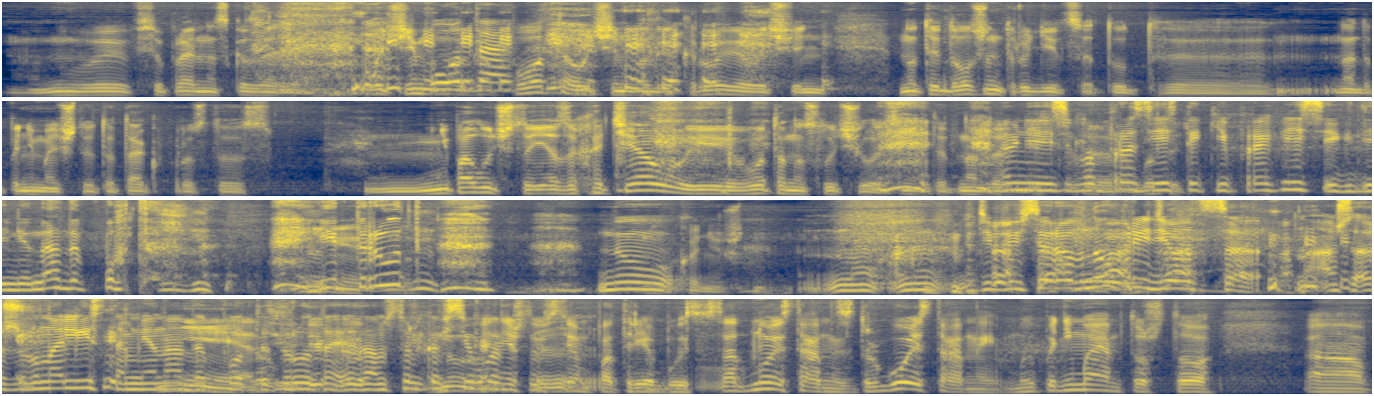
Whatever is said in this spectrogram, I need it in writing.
Ну, вы все правильно сказали. Очень много Пота. пота, очень много крови, очень... Но ты должен трудиться. Тут э, надо понимать, что это так просто... Не получится, я захотел, и вот оно случилось. Нет, это надо А у меня есть э, вопрос, есть работать. такие профессии, где не надо пота и Нет, труд. Ну, Ну, конечно. ну, ну, тебе все равно придется. А, а журналистам не надо пот и труд, и там столько Ну, всего. конечно, всем потребуется. С одной стороны, с другой стороны, мы понимаем то, что а,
